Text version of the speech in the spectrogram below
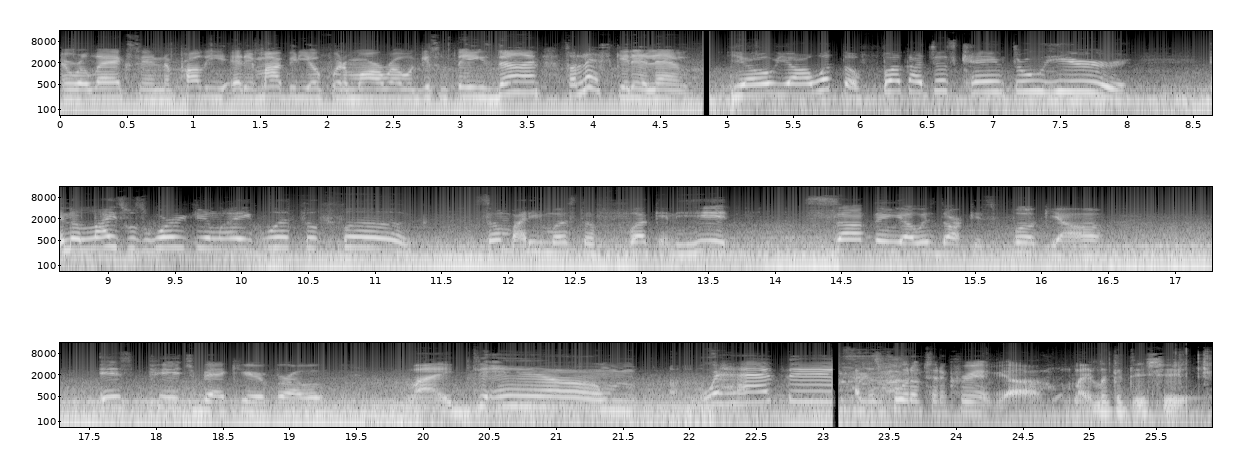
and relax and probably edit my video for tomorrow and get some things done. So let's get it out yo y'all what the fuck? I just came through here and the lights was working like what the fuck? Somebody must have fucking hit something yo it's dark as fuck y'all. It's pitch back here bro. Like damn. What happened? I just pulled up to the crib y'all. Like look at this shit.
